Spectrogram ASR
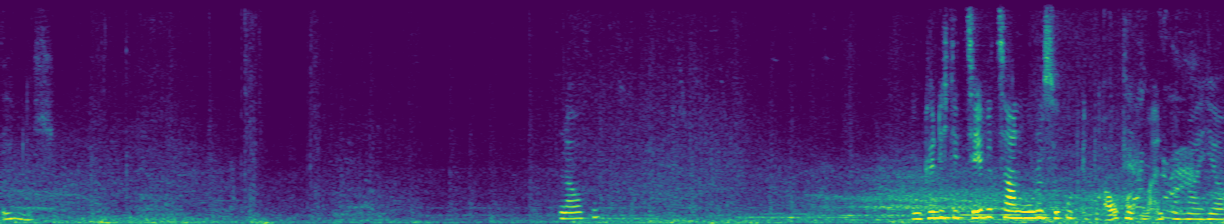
Dämlich. Laufen. Dann könnte ich die Säbelzahnrudel so gut gebrauchen, um einfach mal hier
